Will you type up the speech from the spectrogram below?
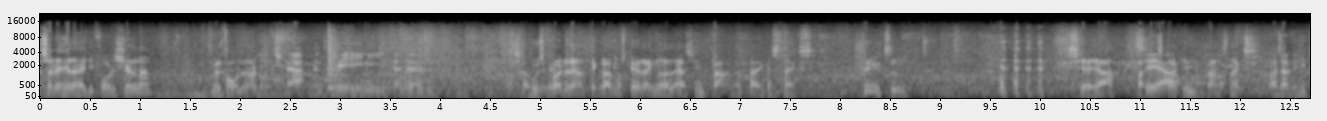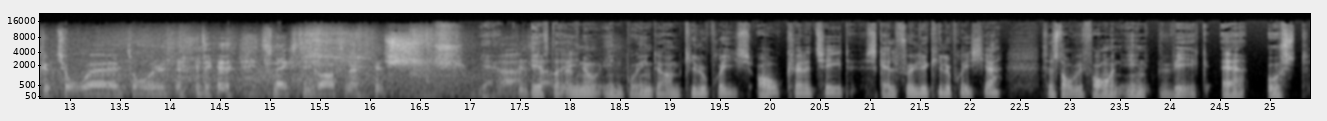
Så vil jeg hellere have, at de får det sjældnere, men får det da godt. ja, men det er vi enige i, at... Øh, Og så husk på det der, det gør måske heller ikke noget at lære sine børn, at der ikke er snacks. Hele tiden. Siger jeg, og Siger elsker jeg. at give mine børn snacks. og så har vi lige købt to, øh, to øl. Snacks til de voksne. Ja, efter endnu en pointe om kilopris og kvalitet skal følge kilopris, ja, så står vi foran en væg af ost.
